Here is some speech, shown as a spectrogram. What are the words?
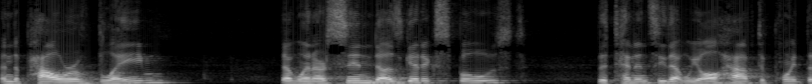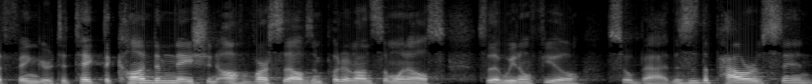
And the power of blame, that when our sin does get exposed, the tendency that we all have to point the finger, to take the condemnation off of ourselves and put it on someone else so that we don't feel so bad. This is the power of sin.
